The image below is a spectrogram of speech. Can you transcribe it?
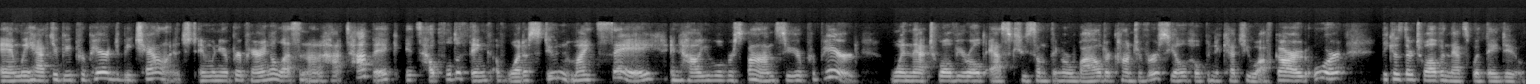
and we have to be prepared to be challenged. And when you're preparing a lesson on a hot topic, it's helpful to think of what a student might say and how you will respond so you're prepared when that 12 year old asks you something or wild or controversial, hoping to catch you off guard, or because they're 12 and that's what they do.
